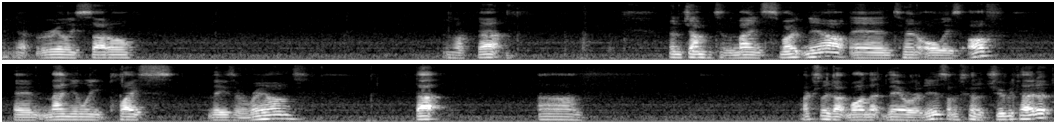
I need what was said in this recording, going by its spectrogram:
Make that really subtle. Like that. I'm going to jump into the main smoke now and turn all these off and manually place these around. That um, actually don't mind that there where it is. I'm just going to duplicate it.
